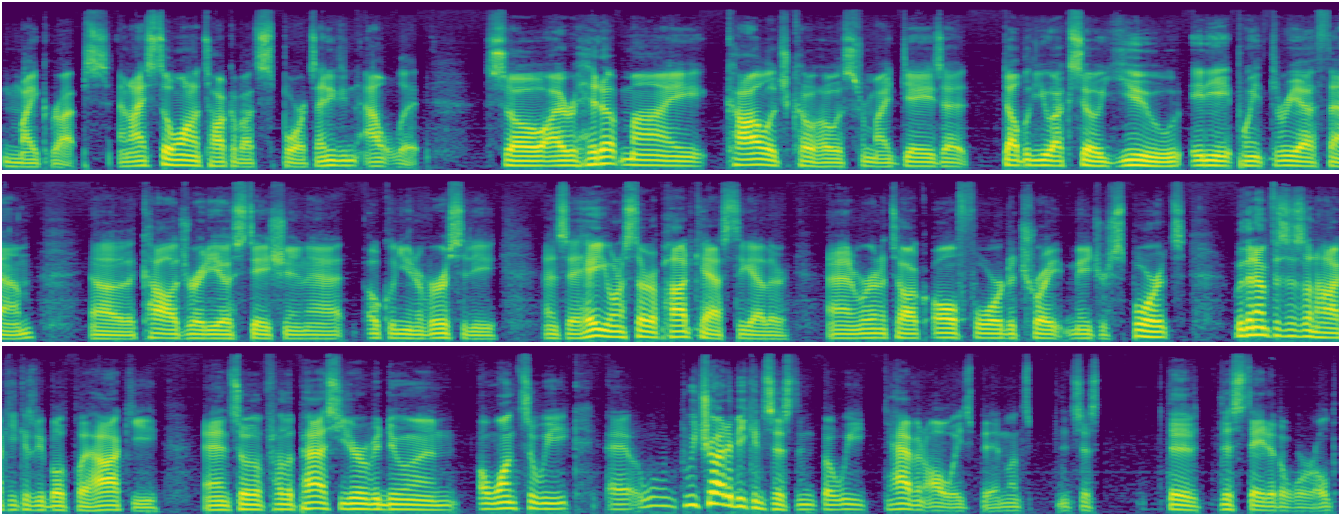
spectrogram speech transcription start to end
mic reps, and I still want to talk about sports. I need an outlet. So I hit up my college co-host from my days at WXOU 88.3 FM, uh, the college radio station at Oakland University, and say, hey, you want to start a podcast together? And we're going to talk all four Detroit major sports with an emphasis on hockey because we both play hockey. And so for the past year, we've been doing a once a week. Uh, we try to be consistent, but we haven't always been. Let's. It's just the the state of the world.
